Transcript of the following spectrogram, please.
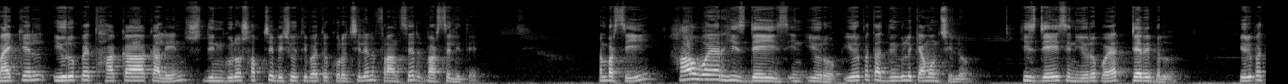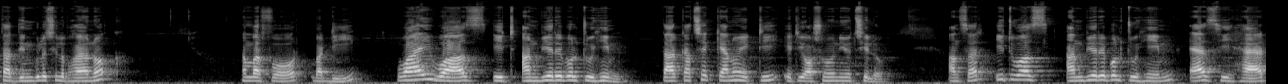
Michael ইউরোপে থাকাকালীন দিনগুলো সবচেয়ে বেশি অতিবাহিত করেছিলেন ফ্রান্সের ভার্সেলিতে। Number C how were his days in Europe ইউরোপে তার দিনগুলো কেমন ছিল? His days in Europe were terrible ইউরোপে তার দিনগুলো ছিল ভয়ানক। নাম্বার ফোর বা D why was it unbearable to him তার কাছে কেন একটি, এটি অসহনীয় ছিল। Answer it was unbearable to him as he had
